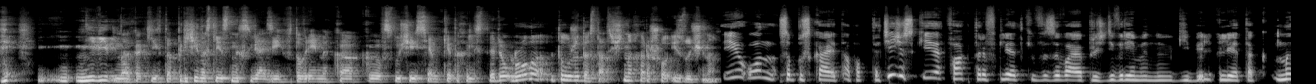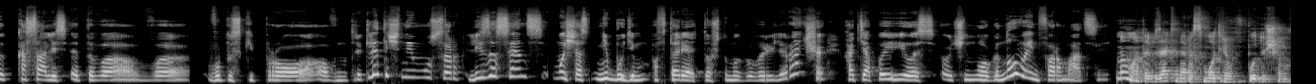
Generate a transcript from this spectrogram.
не видно каких-то причинно-следственных связей, в то время как в случае 7-кетохолестерола это уже достаточно хорошо изучено. И он запускает апоптотические факторы в клетке, вызывая преждевременную гибель клеток. Мы касались этого в выпуске про внутриклеточный мусор, Лизосенс. Мы сейчас не будем повторять то, что мы говорили раньше, хотя появилось очень много новой информации. Но мы это обязательно рассмотрим в будущем.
